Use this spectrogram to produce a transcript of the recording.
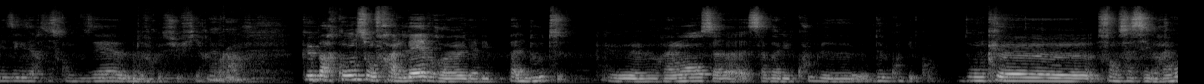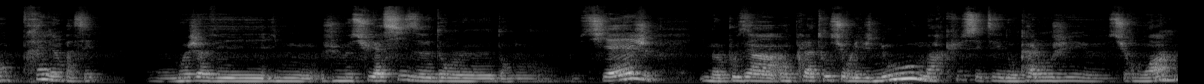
les exercices qu'on faisait devrait suffire. Que par contre, son frein de lèvres, il n'y avait pas de doute que vraiment ça, ça valait le coup de, de le couper. Quoi. Donc, ça s'est vraiment très bien passé. Moi, j'avais, je me suis assise dans le, dans le, siège. Il m'a posé un, un plateau sur les genoux. Marcus était donc allongé euh, sur moi. Mm.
